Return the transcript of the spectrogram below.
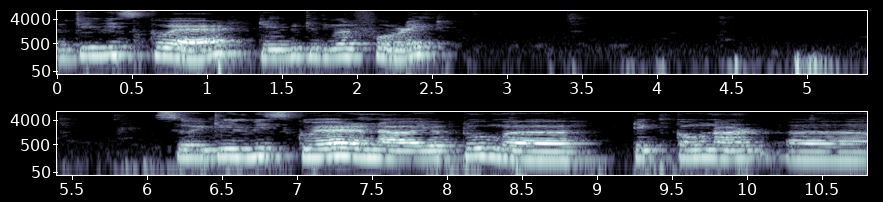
it will be square it will be to the power 4 right so it will be square and uh, you have to uh, take common r uh,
